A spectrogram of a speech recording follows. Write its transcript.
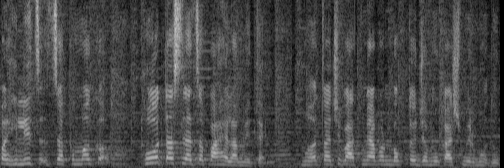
पहिलीच चकमक होत असल्याचं पाहायला मिळत आहे महत्वाची बातमी आपण बघतोय जम्मू काश्मीरमधून.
